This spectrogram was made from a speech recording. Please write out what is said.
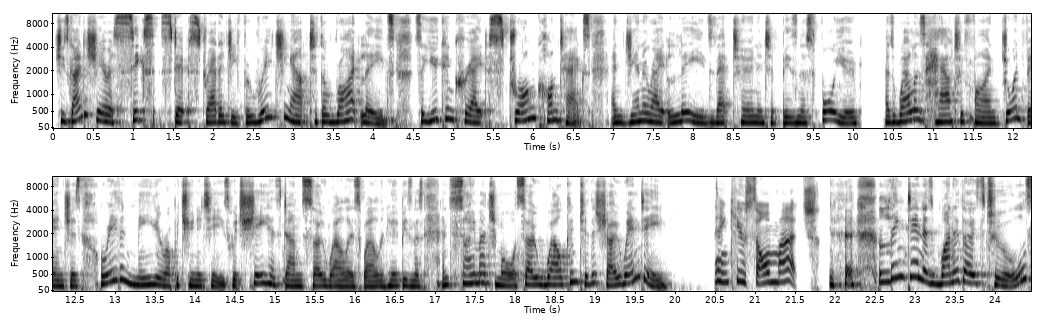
She's going to share a six step strategy for reaching out to the right leads so you can create strong contacts and generate leads that turn into business for you as well as how to find joint ventures or even media opportunities, which she has done so well as well in her business, and so much more. So, welcome to the show, Wendy. Thank you so much. LinkedIn is one of those tools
